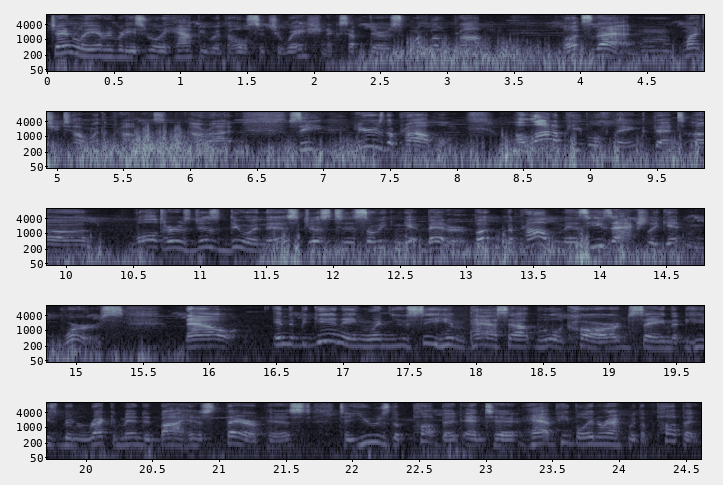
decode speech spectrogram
generally, everybody's really happy with the whole situation, except there's one little problem. What's that? Mm, why don't you tell me the problem is? All right. See, here's the problem. A lot of people think that uh, Walter's just doing this just to, so he can get better, but the problem is he's actually getting worse. Now, in the beginning, when you see him pass out the little card saying that he's been recommended by his therapist to use the puppet and to have people interact with the puppet,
